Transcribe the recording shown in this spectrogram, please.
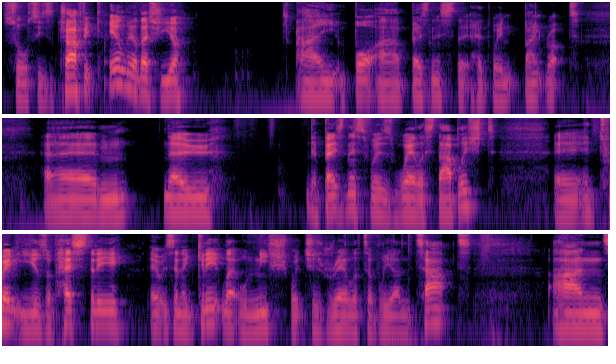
sources of traffic. Earlier this year, I bought a business that had went bankrupt. Um, now, the business was well established. Uh, in 20 years of history, it was in a great little niche which is relatively untapped. And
